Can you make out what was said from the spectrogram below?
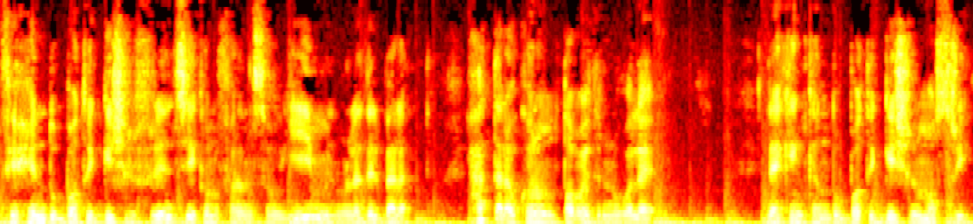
في حين ضباط الجيش الفرنسي كانوا فرنسويين من ولاد البلد حتى لو كانوا من طبقة النبلاء. لكن كان ضباط الجيش المصري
